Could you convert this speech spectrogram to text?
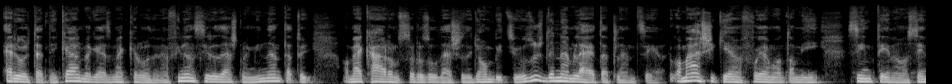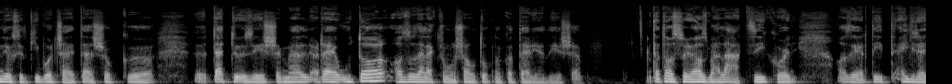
erőltetni kell, meg ez meg kell oldani a finanszírozást, meg mindent, tehát hogy a meg háromszorozódás az egy ambiciózus, de nem lehetetlen cél. A másik ilyen folyamat, ami szintén a széndiokszid kibocsátások tetőzése mellé utal, az az elektromos autóknak a terjedése. Tehát az, hogy az már látszik, hogy azért itt egyre,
